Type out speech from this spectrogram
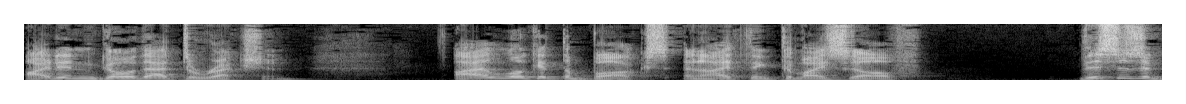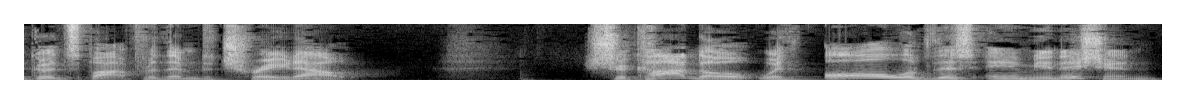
I didn't go that direction. I look at the Bucks and I think to myself, this is a good spot for them to trade out. Chicago with all of this ammunition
